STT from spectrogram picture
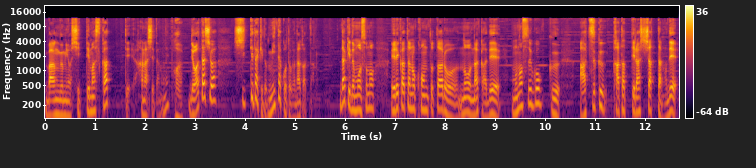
番組を知ってますかって話してたのね。はで、私は知ってたけど見たことがなかったの。だけども、そのエレカタのコント太郎の中でものすごく熱く語ってらっしゃったので、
